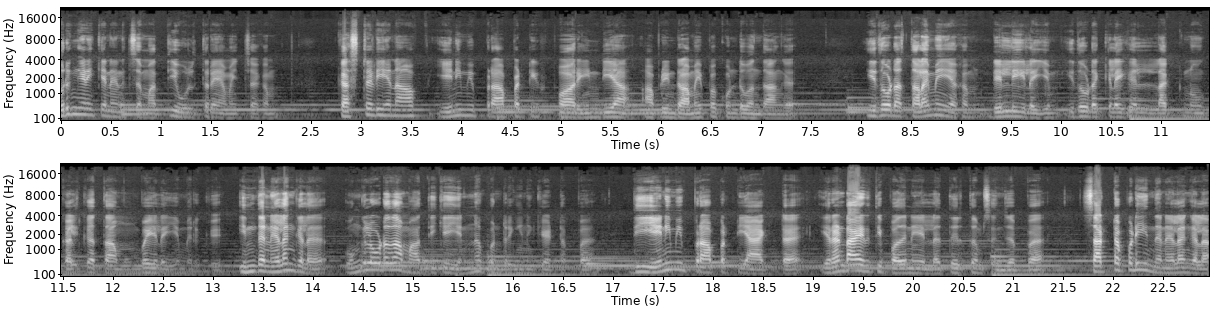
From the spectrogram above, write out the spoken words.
ஒருங்கிணைக்க நினைச்ச மத்திய உள்துறை அமைச்சகம் custodian of enemy property for India அப்படின்ற அமைப்பை கொண்டு வந்தாங்க. இதோட தலைமையகம் டெல்லியிலையும் இதோட கிளைகள் லக்னோ கல்கத்தா மும்பையிலையும் இருக்கு. இந்த நிலங்களை உங்களோட தான் மாத்திக்க என்ன பண்றீங்கன்னு கேட்டப்ப தி எனிமி ப்ராப்பர்ட்டி ஆக்டை இரண்டாயிரத்தி பதினேழில் திருத்தம் செஞ்சப்ப சட்டப்படி இந்த நிலங்களை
